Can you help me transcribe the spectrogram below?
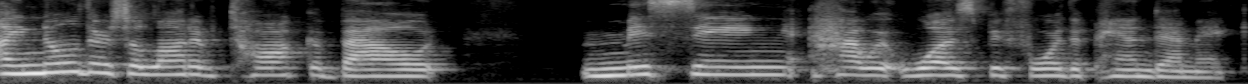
I know there's a lot of talk about missing how it was before the pandemic.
